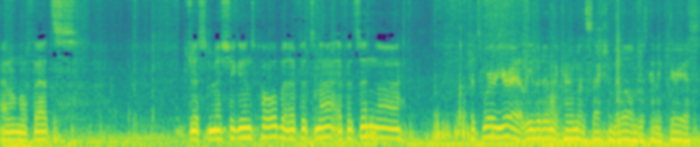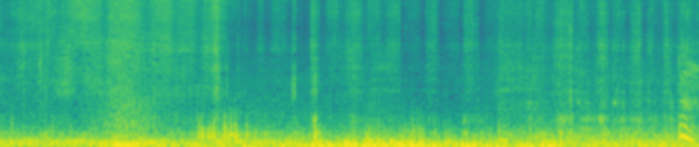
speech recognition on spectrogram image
I don't know if that's just Michigan's code, but if it's not, if it's in, uh, if it's where you're at, leave it in the comment section below. I'm just kind of curious.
